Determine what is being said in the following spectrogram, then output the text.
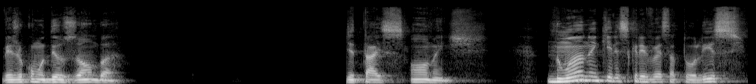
Veja como Deus zomba de tais homens. No ano em que ele escreveu essa tolice,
